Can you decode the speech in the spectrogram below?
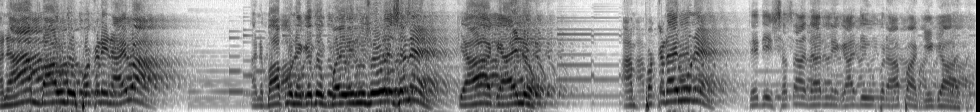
અને આમ બાવડું પકડીને આવ્યા. અને બાપુને કીધું બૈરું જોડે છે ને કે હા કે આલ્યો આમ પકડાયું ને, તેથી સત્તાધારની ગાદી ઉપર આપા ગીગા હતા.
